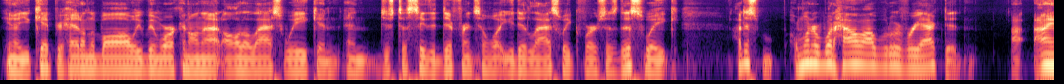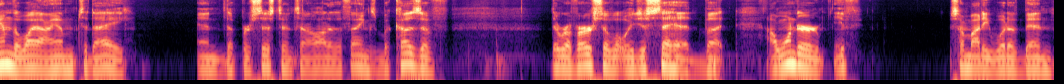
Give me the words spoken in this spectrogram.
you know you kept your head on the ball. We've been working on that all the last week, and and just to see the difference in what you did last week versus this week, I just I wonder what how I would have reacted. I, I am the way I am today, and the persistence and a lot of the things because of the reverse of what we just said. But I wonder if somebody would have been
